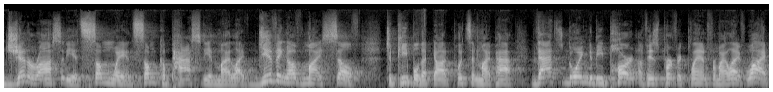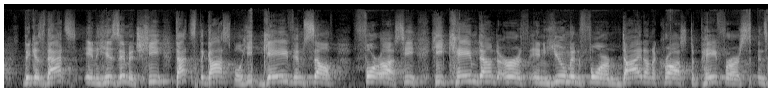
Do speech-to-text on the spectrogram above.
generosity in some way, in some capacity in my life, giving of myself to people that God puts in my path, that's going to be part of His perfect plan for my life. Why? Because that's in His image. He, that's the gospel. He gave Himself for us. He, he came down to earth in human form, died on a cross to pay for our sins.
